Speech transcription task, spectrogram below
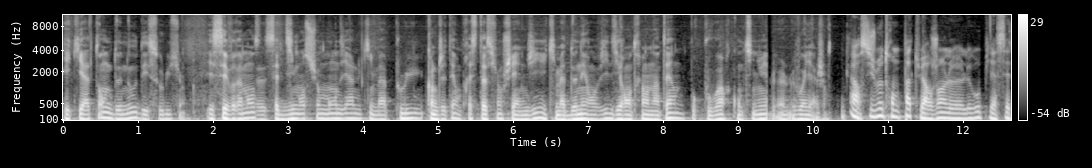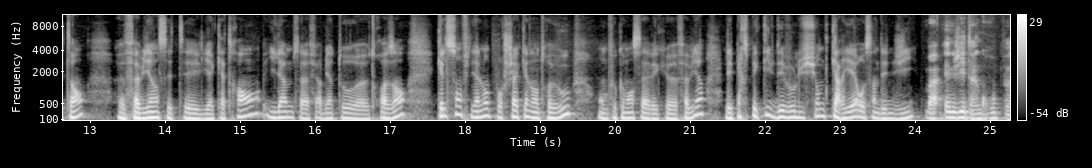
et qui attendent de nous des solutions. Et c'est vraiment euh, cette dimension mondiale qui m'a plu quand j'étais en prestation chez Engie et qui m'a donné envie d'y rentrer en interne pour pouvoir continuer le, voyage. Alors si je ne me trompe pas, tu as rejoint le, le groupe il y a 7 ans. Euh, Fabien, c'était il y a 4 ans. Ilham, ça va faire bientôt 3 euh, ans. Quelles sont finalement pour chacun d'entre vous, on peut commencer avec euh, Fabien, les perspectives d'évolution de carrière au sein d'Engie? Bah, Engie est un groupe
